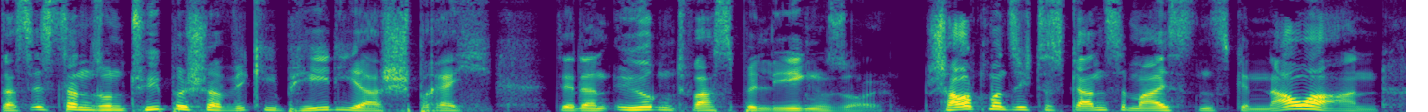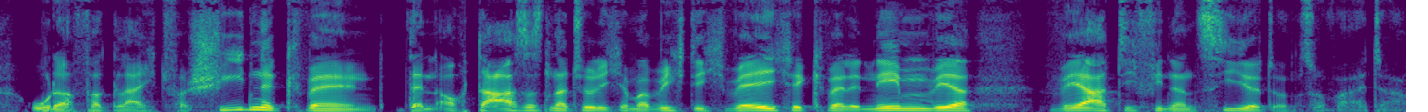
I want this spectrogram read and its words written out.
Das ist dann so ein typischer Wikipedia-Sprech, der dann irgendwas belegen soll. Schaut man sich das Ganze meistens genauer an oder vergleicht verschiedene Quellen, denn auch da ist es natürlich immer wichtig, welche Quelle nehmen wir, wer hat die finanziert und so weiter.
